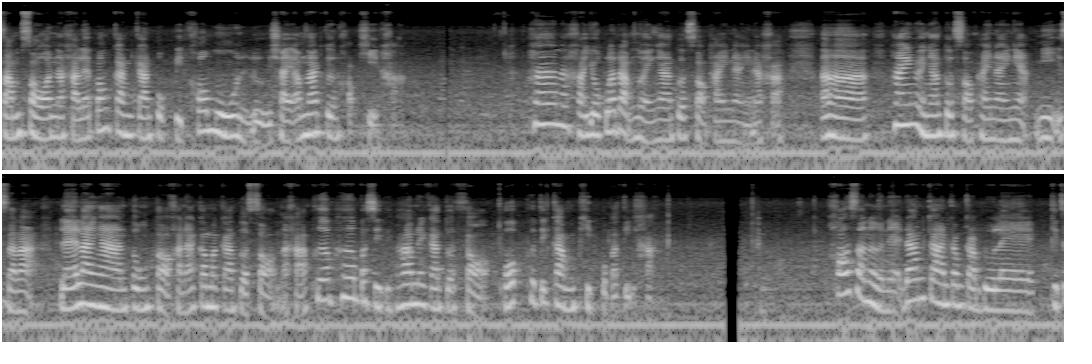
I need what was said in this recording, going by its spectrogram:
ซ้ำซ้อนนะคะ และป้องกันการปกปิดข้อมูล หรือใช้อำนาจเกินขอบเขตค่ะ 5. นะคะยกระดับหน่วยงานตรวจสอบภายในนะคะให้หน่วยงานตรวจสอบภายในเนี่ยมีอิสระและรายงานตรงต่อคณะกรรมการตรวจสอบนะคะ เพื่อเพิ่มประสิทธิภาพในการตรวจสอบ พบพฤติกรรมผิดปกติค่ะ ข้อเสนอเนี่ยด้านการกำกับดูแลกิจ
